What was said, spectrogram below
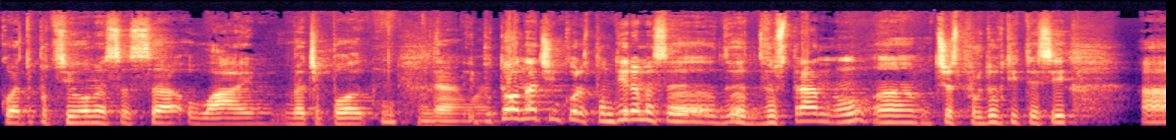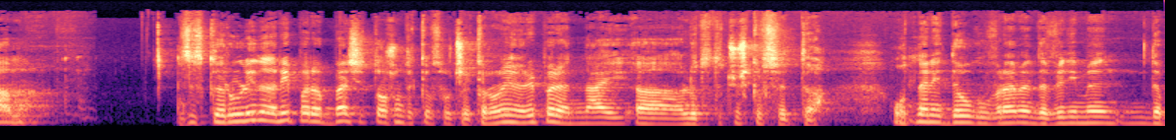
което подсилваме с а, лайм, вече по... Да, и по този начин кореспондираме с, двустранно, а, чрез продуктите си. А, с Каролина Рипър беше точно такъв случай. Каролина Рипър е най-лютата чушка в света. Отнени дълго време да видим, да,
